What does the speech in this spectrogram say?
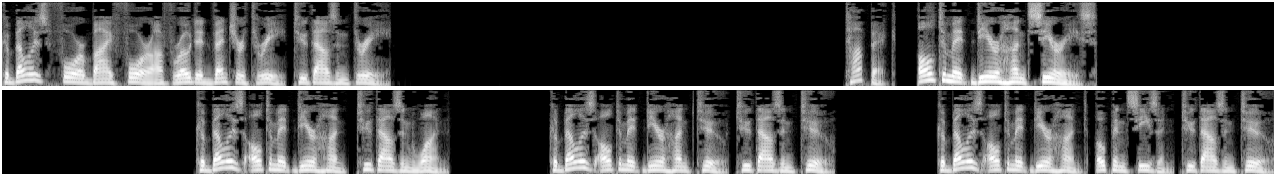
Cabela's 4x4 Off-Road Adventure 3 2003. Topic: Ultimate Deer Hunt Series. Cabela's Ultimate Deer Hunt 2001. Cabela's Ultimate Deer Hunt 2 2002. Cabela's Ultimate Deer Hunt Open Season 2002.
